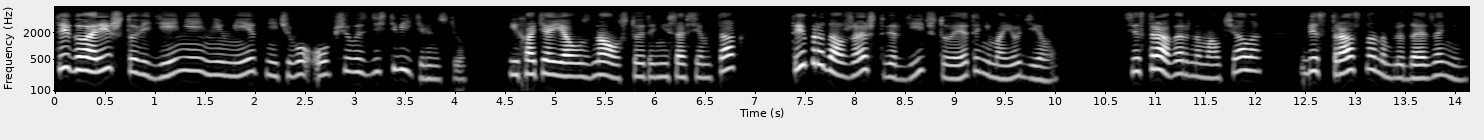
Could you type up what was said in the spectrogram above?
Ты говоришь, что видения не имеют ничего общего с действительностью, и хотя я узнал, что это не совсем так, ты продолжаешь твердить, что это не мое дело. Сестра Верна молчала, бесстрастно наблюдая за ним.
